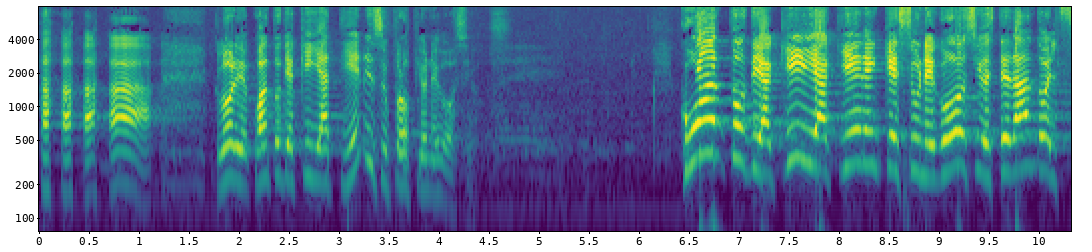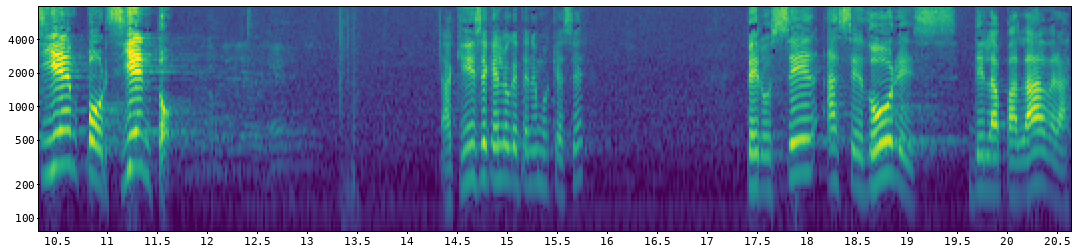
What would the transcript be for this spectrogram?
Gloria, ¿cuántos de aquí ya tienen su propio negocio? ¿Cuántos de aquí ya quieren que su negocio esté dando el 100%? Aquí dice qué es lo que tenemos que hacer. Pero sed hacedores de la palabra,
